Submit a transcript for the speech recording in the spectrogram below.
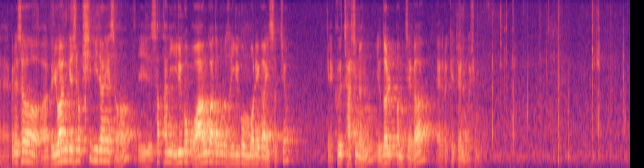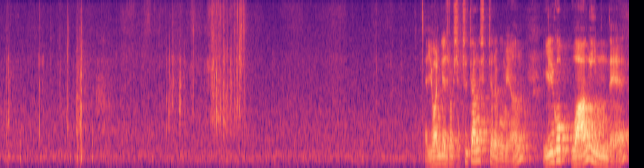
예, 그래서 그 요한계시록 12장에서 사탄이 일곱 왕과 더불어서 일곱 머리가 있었죠. 예, 그 자신은 여덟 번째가 그렇게 되는 것입니다. 요한계시록 17장 10절에 보면 일곱 왕이 있는데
